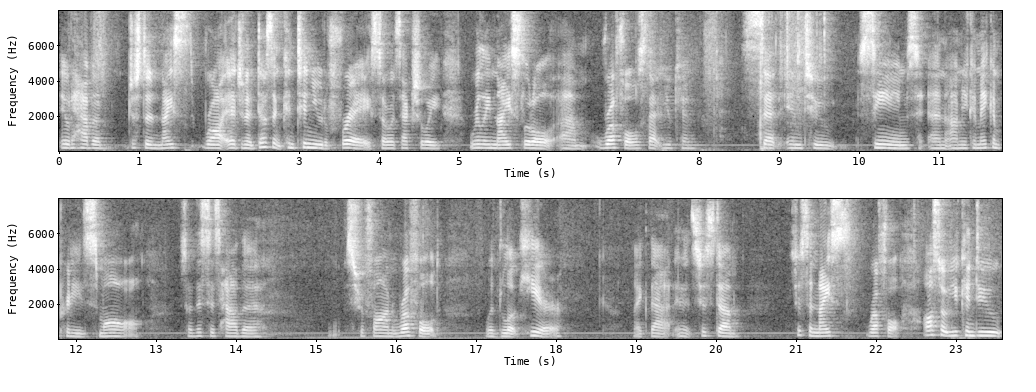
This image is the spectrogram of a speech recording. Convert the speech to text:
it would have a just a nice raw edge and it doesn't continue to fray. So it's actually really nice little um, ruffles that you can set into seams and um, you can make them pretty small. So this is how the chiffon ruffled would look here like that. And it's just, um, just a nice ruffle. Also, you can do,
